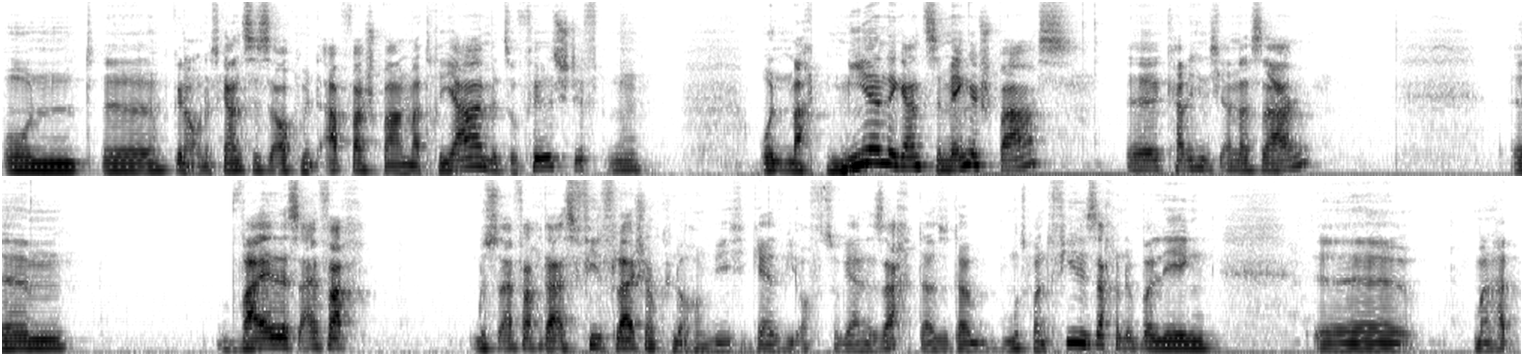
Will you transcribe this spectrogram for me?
Und äh, genau, das Ganze ist auch mit abwaschbarem Material, mit so Filzstiften. Und macht mir eine ganze Menge Spaß. Äh, kann ich nicht anders sagen. Ähm, weil es einfach, es ist einfach, da ist viel Fleisch am Knochen, wie ich wie oft so gerne sagt. Also da muss man viele Sachen überlegen. Äh, man hat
